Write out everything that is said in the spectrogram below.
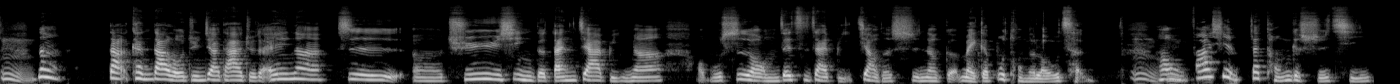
嗯，那大看大楼均价，大家觉得哎，那是呃区域性的单价比吗？哦，不是哦，我们这次在比较的是那个每个不同的楼层。嗯，然后我们发现，在同一个时期。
